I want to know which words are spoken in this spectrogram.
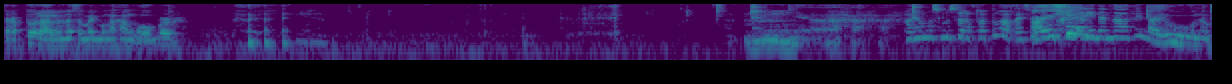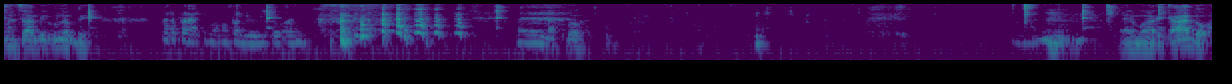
Sarap to, lalo na sa may mga hangover. Yeah. Mm, yeah. Parang mas masarap pa to ah, kaysa Ay, shit. kinainan natin. Ay, oo naman, sabi ko labi. Para parati mo akong paglulutuan. Ay, nako. Mm. Ayan ang mga Ricardo.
